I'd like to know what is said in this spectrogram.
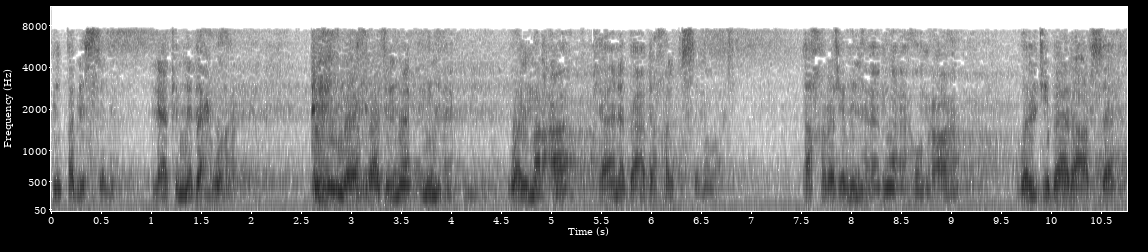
من قبل السماء لكن دحوها وإخراج الماء منها والمرعى كان بعد خلق السماوات. أخرج منها ماءها ومرعاها والجبال أرساها.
